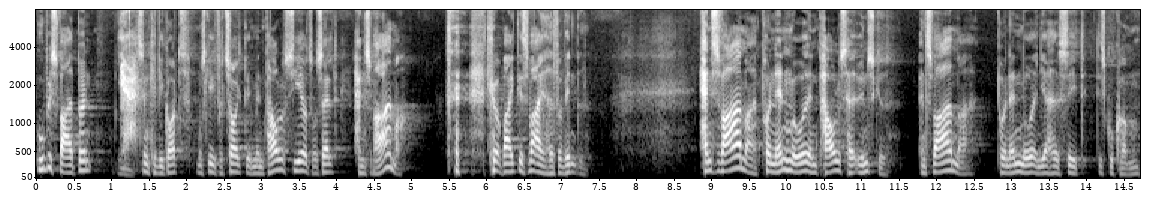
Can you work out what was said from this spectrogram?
Ubesvaret bøn. Ja, sådan kan vi godt måske fortolke det, men Paulus siger jo trods alt, han svarede mig. det var bare ikke det svar, jeg havde forventet. Han svarede mig på en anden måde, end Paulus havde ønsket. Han svarede mig på en anden måde, end jeg havde set, det skulle komme.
